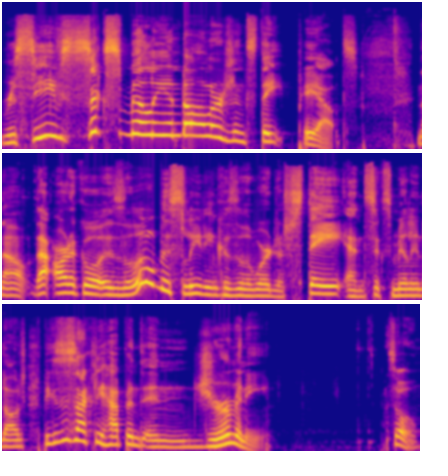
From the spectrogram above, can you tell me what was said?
receives $6 million in state payouts. Now, that article is a little misleading because of the word of state and $6 million, because this actually happened in Germany. So,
